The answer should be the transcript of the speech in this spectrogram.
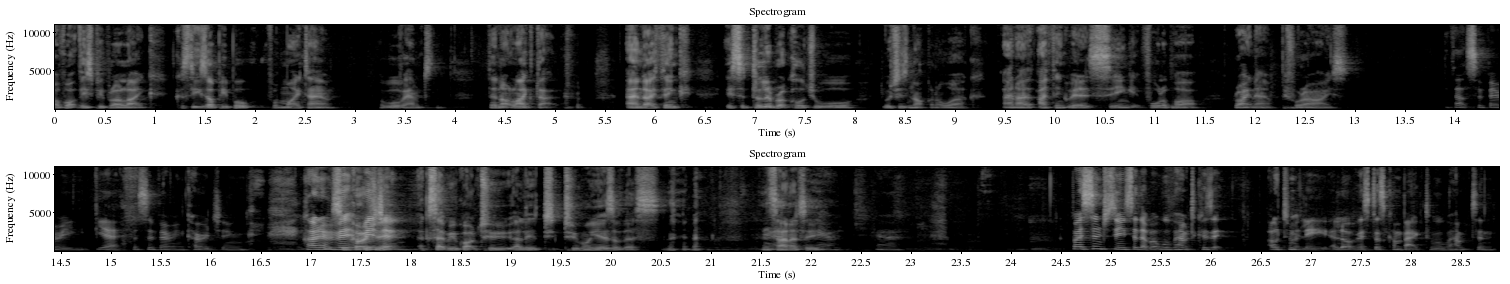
of what these people are like because these are people from my town of Wolverhampton. They're not like that. And I think it's a deliberate culture war which is not going to work. And I, I think we're seeing it fall apart right now before our eyes. That's a very yeah, that's a very encouraging kind of vi- encouraging, vision. except we've got two, at least two more years of this insanity. Yeah, yeah. But it's interesting you said that about Wolverhampton because it ultimately a lot of this does come back to Wolverhampton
